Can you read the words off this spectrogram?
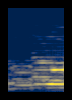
Oh.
